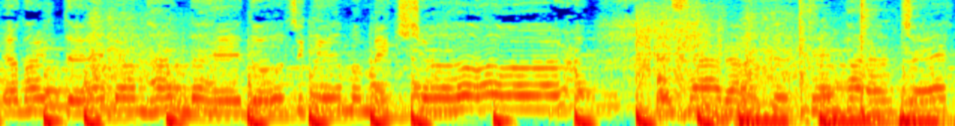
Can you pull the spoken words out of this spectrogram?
변할 때 변한다 해도 지금은 make sure. 내 사랑 끝엔 파란색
